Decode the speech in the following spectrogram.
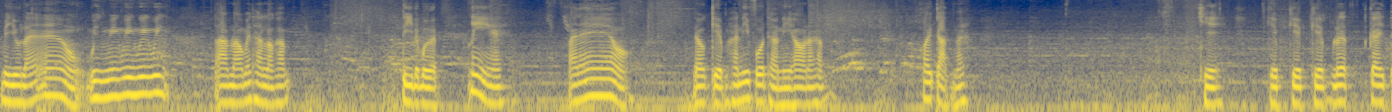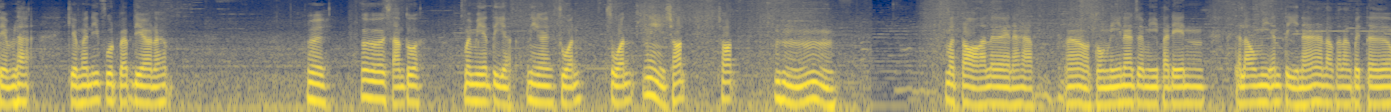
ไม่อยู่แล้ว วิ่งวิ่งวิ่งวิ่งวิ่ง ตามเราไม่ทันหรอกครับ ตีระเบิด นี่ไง ไปแล้ว เดี๋ยวเก็บฮันนี่ฟูดแถวนี้เอานะครับ ค่อยกลับนะโอเค เก็บเก็บเก็บเลือดใกล้เต็มละ เก็บฮันนี่ฟูดแป๊บเดียวนะครับ เฮ้ยเฮ้ยสามตัว ไม่มีอันตีอะ นี่ไง สวน สวน นี่ช็อต ช็อต อือหือมาต่อกันเลยนะครับ อ้าว ตรงนี้น่าจะมีประเด็น แต่เรามีอันตีนะ เรากำลังไปเติม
